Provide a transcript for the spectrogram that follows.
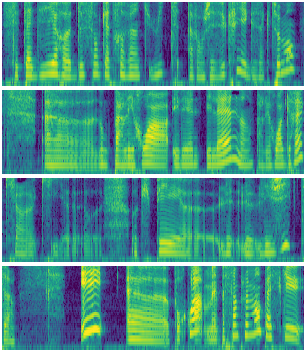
c'est-à-dire 288 avant Jésus-Christ exactement, euh, donc par les rois Hélène, Hélène par les rois grecs euh, qui euh, occupaient l'Égypte. Et pourquoi? Mais simplement parce que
